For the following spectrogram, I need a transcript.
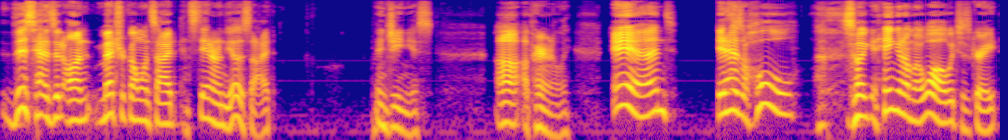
this has it on metric on one side and standard on the other side. Ingenious, uh, apparently, and it has a hole so I can hang it on my wall, which is great.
